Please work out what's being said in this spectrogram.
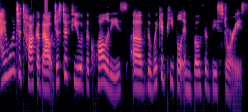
I want to talk about just a few of the qualities of the wicked people in both of these stories.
